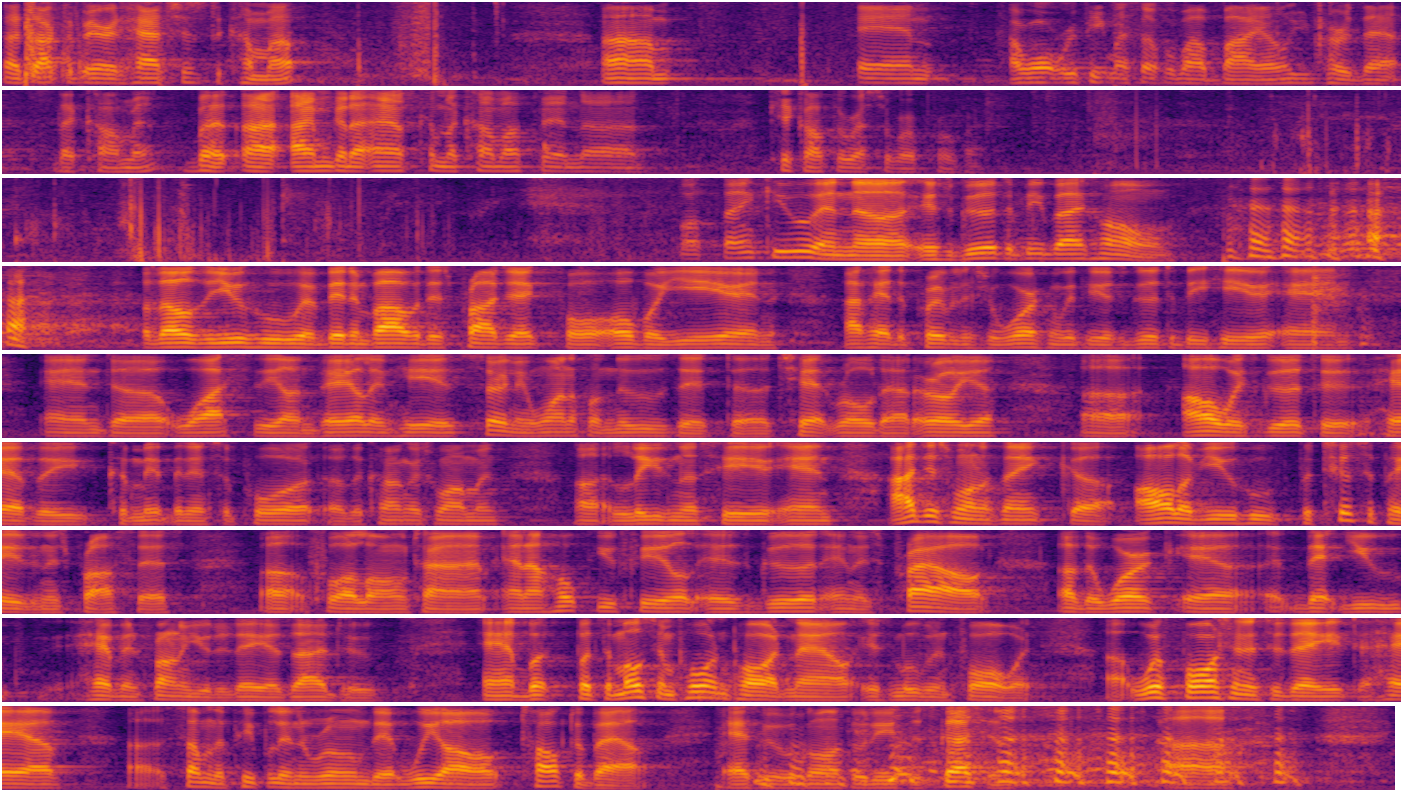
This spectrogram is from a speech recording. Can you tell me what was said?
going to ask uh, Dr. Barrett Hatches to come up. Um, And I won't repeat myself about bio, you've heard that, that comment. But uh, I'm going to ask him to come up and uh, kick off the rest of our program. Well, thank you, and uh, it's good to be back home. For those of you who have been involved with this project for over a year, and I've had the privilege of working with you, it's good to be here and, and uh, watch the unveiling here. It's certainly wonderful news that uh, Chet rolled out earlier. Uh, Always good to have the commitment and support of the Congresswoman uh, leading us here. And I just want to thank uh, all of you who've participated in this process uh, for a long time, and I hope you feel as good and as proud of the work that you have in front of you today as I do. And, but, but the most important part now is moving forward. We're fortunate today to have uh, some of the people in the room that we all talked about as we were going through these discussions, uh,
